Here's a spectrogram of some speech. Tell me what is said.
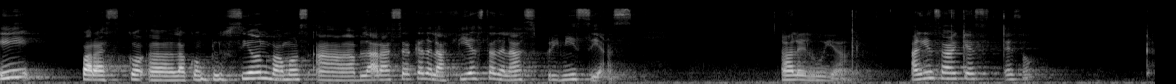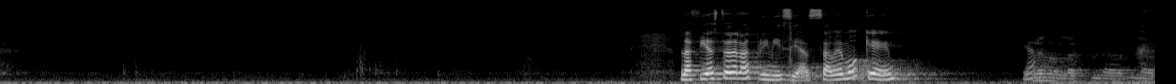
Y para uh, la conclusión vamos a hablar acerca de la fiesta de las primicias. Aleluya. ¿Alguien sabe qué es eso? La fiesta de las primicias. Sabemos que... Bueno, la,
